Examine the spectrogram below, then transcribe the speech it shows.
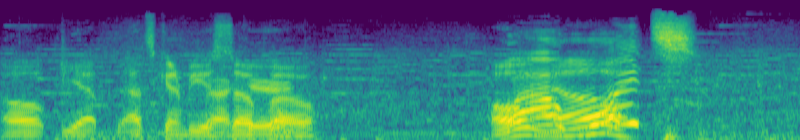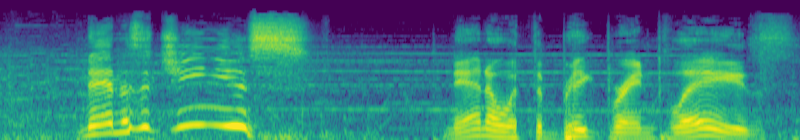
Oh, yep. That's gonna be a Back Sopo. air. Oh wow, no! what? Nana's a genius. Nana with the big brain plays.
